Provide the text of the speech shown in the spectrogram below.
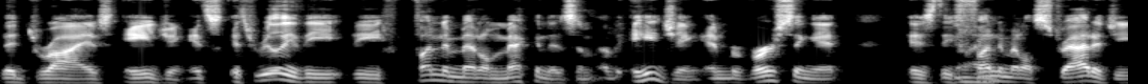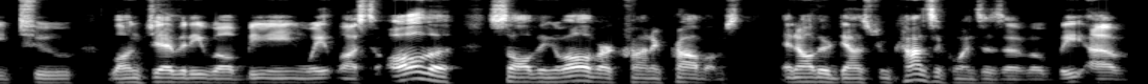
that drives aging. It's it's really the the fundamental mechanism of aging and reversing it is the Right. fundamental strategy to longevity, well-being, weight loss, to all the solving of all of our chronic problems and all their downstream consequences of of,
